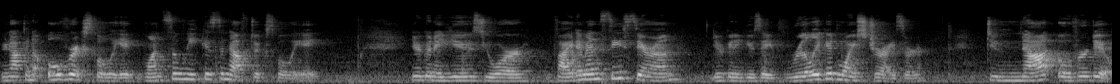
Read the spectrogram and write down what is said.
You're not going to over exfoliate. Once a week is enough to exfoliate. You're going to use your vitamin C serum. You're going to use a really good moisturizer. Do not overdo.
